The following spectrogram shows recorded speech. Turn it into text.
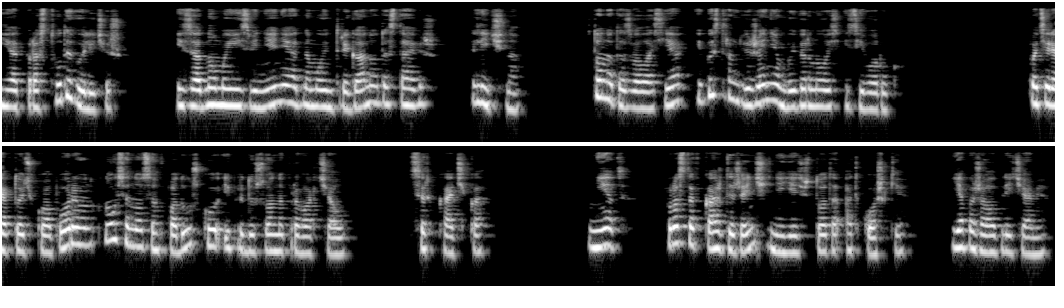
И от простуды вылечишь. И заодно мои извинения одному интригану доставишь. Лично. В тон отозвалась я и быстрым движением вывернулась из его рук. Потеряв точку опоры, он ткнулся носом в подушку и придушенно проворчал. Циркачка. Нет, просто в каждой женщине есть что-то от кошки. Я пожала плечами.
